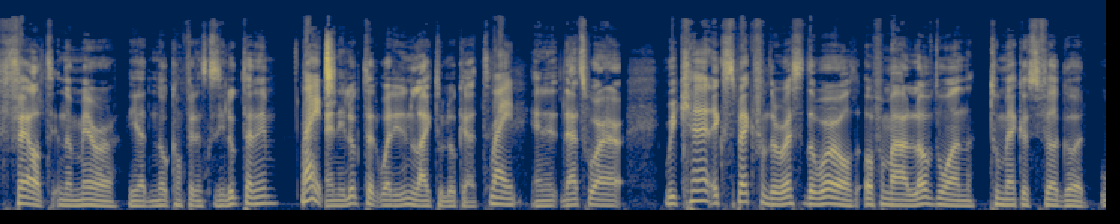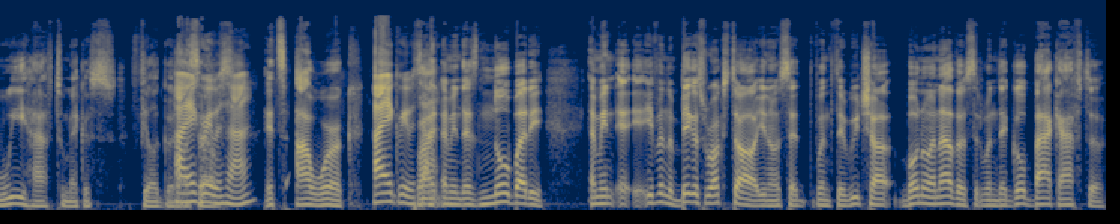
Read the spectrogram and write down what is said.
felt in the mirror he had no confidence because he looked at him Right. and he looked at what he didn't like to look at. Right. And it, that's where we can't expect from the rest of the world or from our loved one to make us feel good. We have to make us feel good. I agree with that It's our work, I agree with right? that. I mean, there's nobody. I mean, even the biggest rock star, you know, said when they reach out, Bono and others said when they go back after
